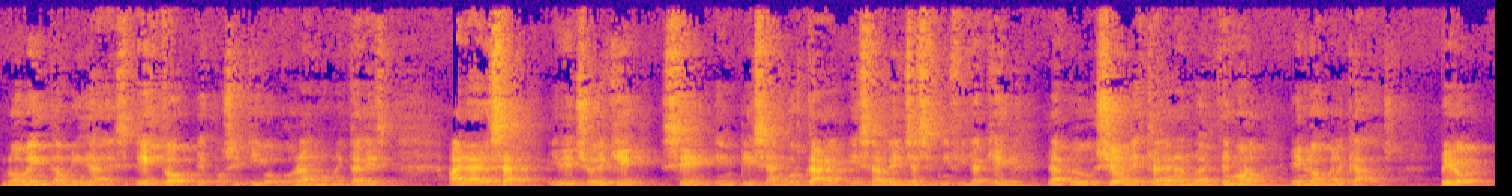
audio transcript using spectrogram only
90 unidades. Esto es positivo, con ambos metales al alza, el hecho de que se empiece a angostar esa brecha significa que la producción le está ganando al temor en los mercados. Pero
